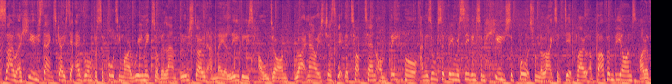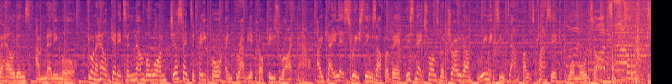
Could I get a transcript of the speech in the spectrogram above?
So, a huge thanks goes to everyone for supporting my remix of Ilan Bluestone and Maor Levi's Hold On. Right now, it's just hit the top 10 on Beatport and has also been receiving some huge supports from the likes of Diplo, Above and Beyond, Oliver Heldens, and many more. If you want to help get it to number one, just head to Beatport and grab your copies right now. Okay, let's switch things up a bit. This next one's Matroda remixing Daft Punk's classic One More Time.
